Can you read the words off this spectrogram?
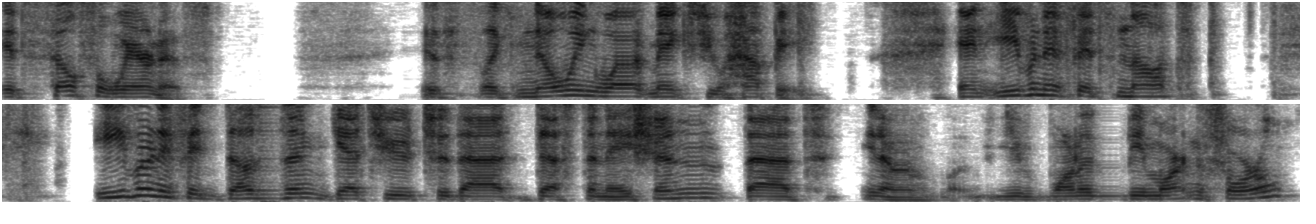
it's self-awareness. It's like knowing what makes you happy. And even if it's not even if it doesn't get you to that destination that you know you want to be Martin Sorrell,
